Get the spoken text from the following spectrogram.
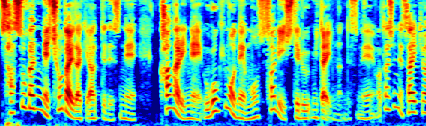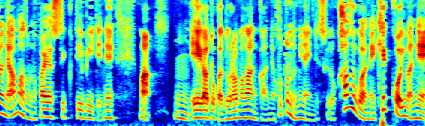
さすがにね、初代だけあってですね、かなりね、動きもね、もっさりしてるみたいなんですね。私ね、最近はね、Amazon の Fire Stick TV でね、まあ、うん、映画とかドラマなんかね、ほとんど見ないんですけど、家族はね、結構今ね、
